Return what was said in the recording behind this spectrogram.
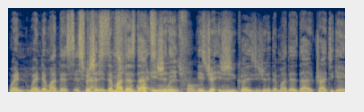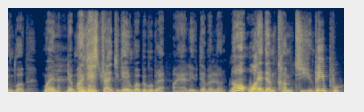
when when the mothers, especially the mothers that usually he's from. it's ju- usually because usually the mothers that try to get involved. When the mothers try to get involved, people be like, "Oh yeah, leave them alone. No, what Let them come to you." people?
